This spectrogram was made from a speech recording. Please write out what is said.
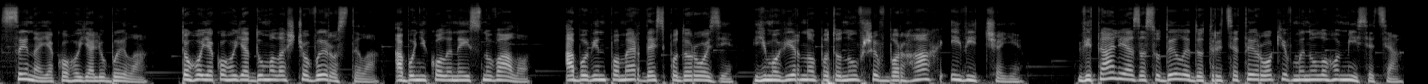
сина, якого я любила, того, якого я думала, що виростила, або ніколи не існувало, або він помер десь по дорозі, ймовірно, потонувши в боргах і відчаї. Віталія засудили до 30 років минулого місяця.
